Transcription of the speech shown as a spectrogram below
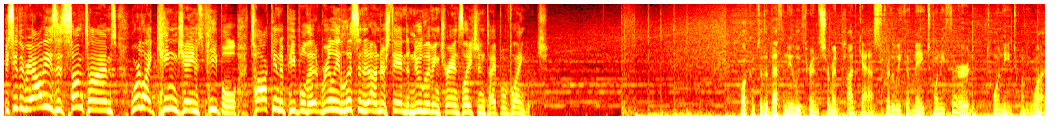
You see, the reality is that sometimes we're like King James people talking to people that really listen and understand the New Living Translation type of language. Welcome to the Bethany Lutheran Sermon Podcast for the week of May 23rd, 2021.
